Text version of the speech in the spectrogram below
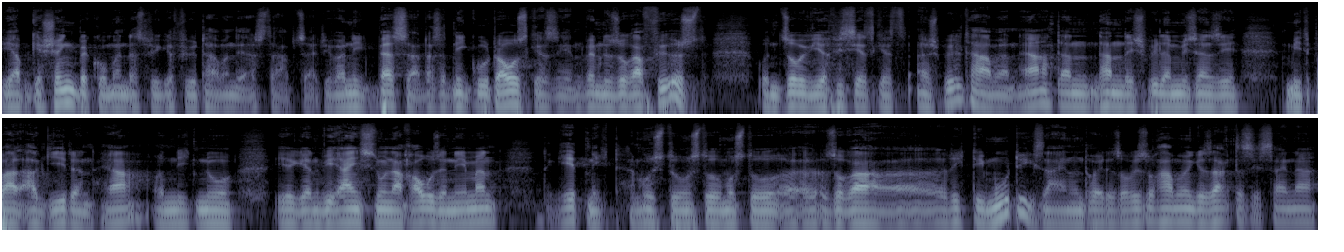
wir haben geschenkt bekommen, dass wir geführt haben in der ersten Halbzeit. Wir waren nicht besser, das hat nicht gut ausgesehen. Wenn du sogar führst und so wie wir bis jetzt gespielt haben, ja, dann, dann die Spieler müssen sie mit Ball agieren ja, und nicht nur irgendwie 1-0 nach Hause nehmen. Das geht nicht. Da musst du, musst du, musst du äh, sogar äh, richtig mutig sein. Und heute sowieso haben wir gesagt, das ist eine,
